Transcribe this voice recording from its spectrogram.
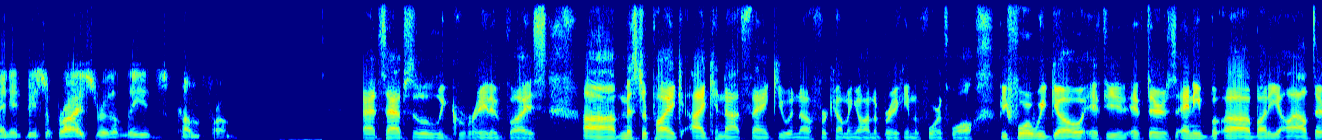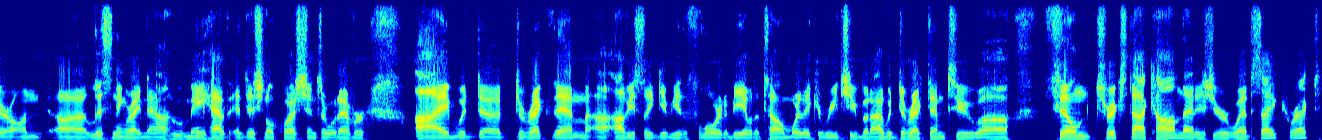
and you'd be surprised where the leads come from. That's absolutely great advice. Uh, Mr. Pike, I cannot thank you enough for coming on to Breaking the Fourth Wall. Before we go, if you if there's anybody uh, out there on uh, listening right now who may have additional questions or whatever, I would uh, direct them, uh, obviously give you the floor to be able to tell them where they can reach you, but I would direct them to uh, filmtrix.com. That is your website, correct?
